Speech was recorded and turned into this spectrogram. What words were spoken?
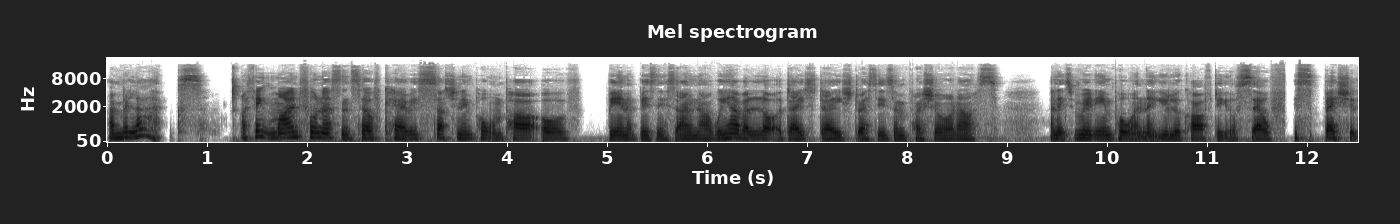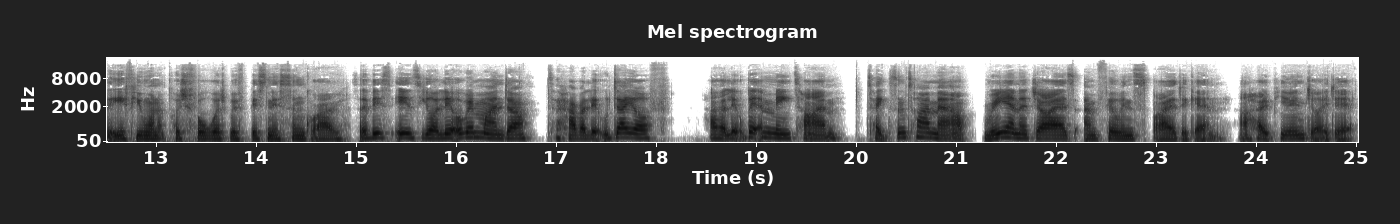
and relax. I think mindfulness and self care is such an important part of being a business owner. We have a lot of day to day stresses and pressure on us. And it's really important that you look after yourself, especially if you want to push forward with business and grow. So, this is your little reminder to have a little day off, have a little bit of me time, take some time out, re energize, and feel inspired again. I hope you enjoyed it.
